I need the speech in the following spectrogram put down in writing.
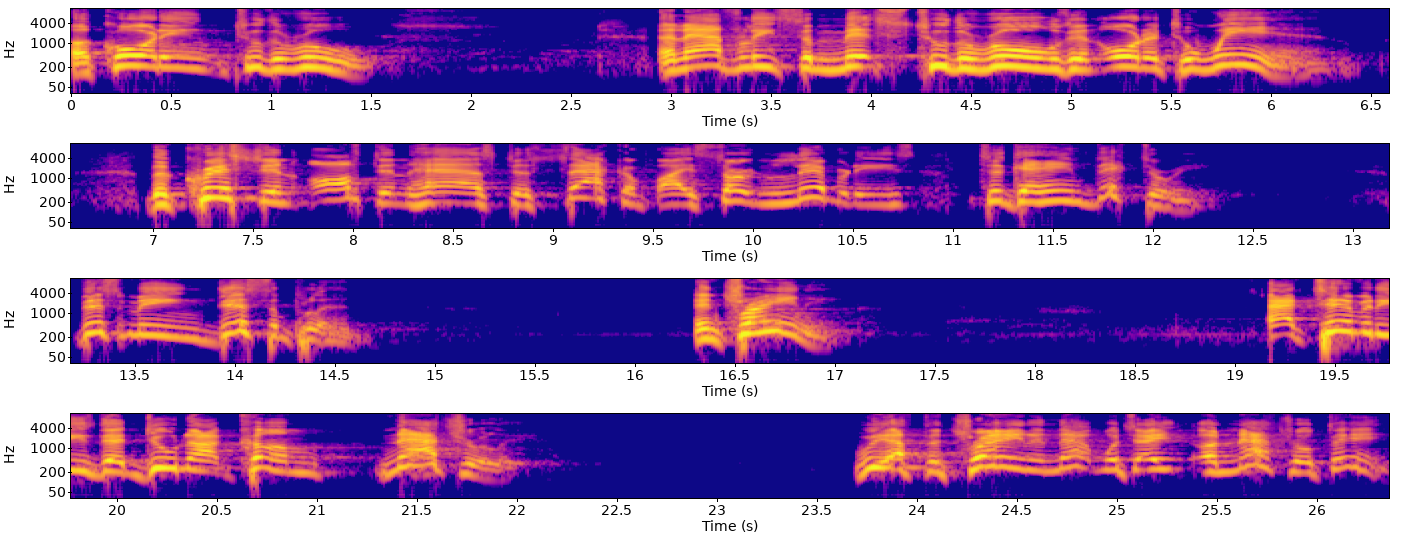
according to the rules. An athlete submits to the rules in order to win. The Christian often has to sacrifice certain liberties to gain victory. This means discipline and training, activities that do not come naturally. We have to train in that which ain't a natural thing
